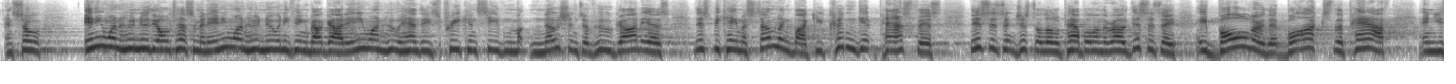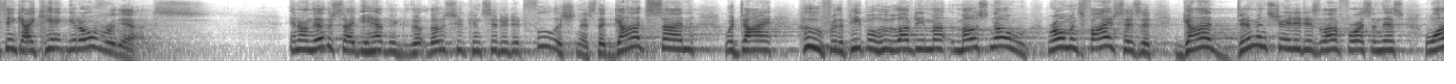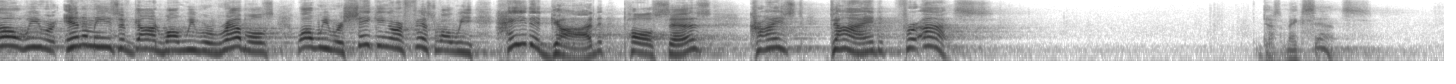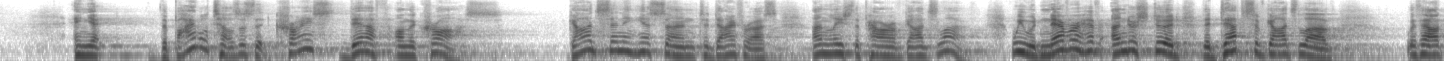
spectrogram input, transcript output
And so, anyone who knew the Old Testament, anyone who knew anything about God, anyone who had these preconceived notions of who God is, this became a stumbling block. You couldn't get past this. This isn't just a little pebble in the road, this is a, a boulder that blocks the path, and you think, I can't get over this. And on the other side, you have the, the, those who considered it foolishness that God's Son would die who? For the people who loved Him most? No. Romans 5 says that God demonstrated His love for us in this while we were enemies of God, while we were rebels, while we were shaking our fist, while we hated God, Paul says, Christ died for us. It doesn't make sense. And yet, the Bible tells us that Christ's death on the cross, God sending his son to die for us, unleashed the power of God's love. We would never have understood the depths of God's love without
